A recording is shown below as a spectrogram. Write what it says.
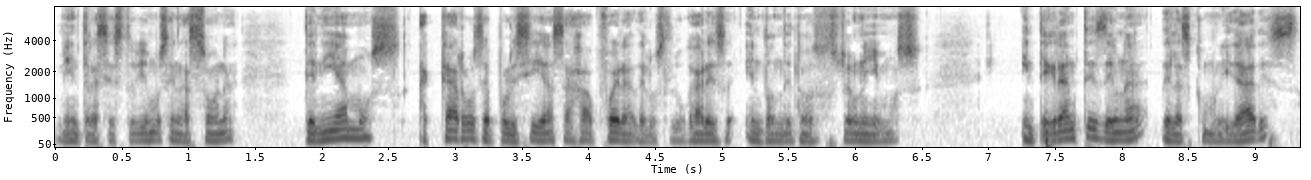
mientras estuvimos en la zona, teníamos a carros de policías afuera de los lugares en donde nos reunimos. Integrantes de una de las comunidades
